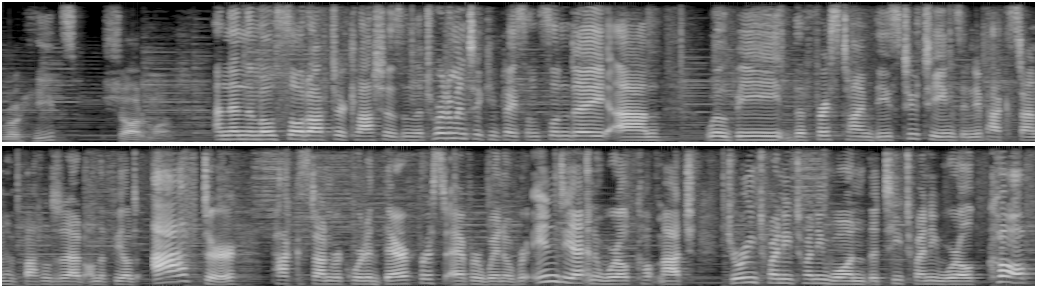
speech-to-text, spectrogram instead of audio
Rohit Sharma. And then the most sought after clashes in the tournament taking place on Sunday um, will be the first time these two teams, India Pakistan, have battled it out on the field after Pakistan recorded their first ever win over India in a World Cup match during 2021, the T20 World Cup.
